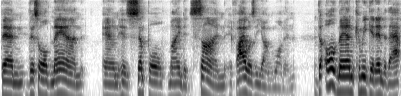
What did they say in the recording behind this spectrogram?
than this old man and his simple minded son if I was a young woman. The old man, can we get into that?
